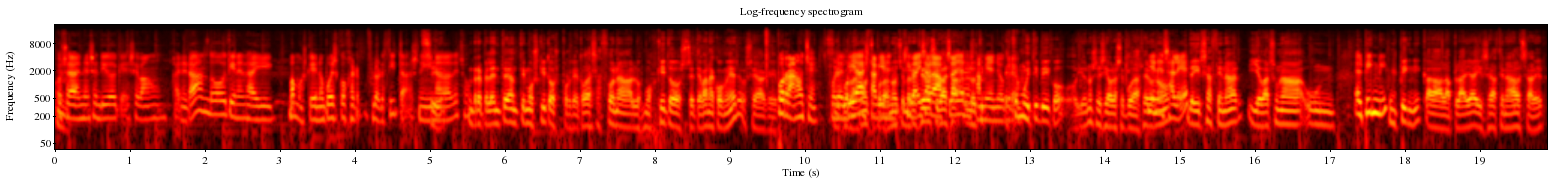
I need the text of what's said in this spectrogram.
o Mm. sea, en el sentido de que se van generando, tienes ahí, vamos, que no puedes coger florecitas ni Sí, nada de eso. Repelente antimosquitos, porque toda esa zona, los mosquitos se te van a comer, o sea que... Por la noche, por el día noche, está por la bien. noche si vais refiero, a las playas están bien, yo Es creo. que es muy típico, o yo no sé si ahora se puede hacer ¿Y o no, de irse a cenar y llevarse una, un, El picnic, un picnic a la playa e irse a cenar al Saler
